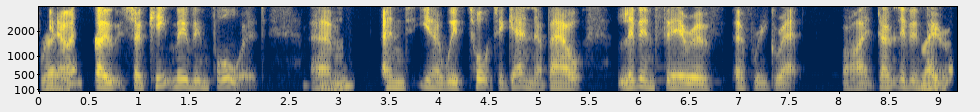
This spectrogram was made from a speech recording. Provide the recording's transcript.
Right. You know, and so so keep moving forward. Um, mm-hmm. And you know, we've talked again about live in fear of of regret. All right, don't live in right. fear of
